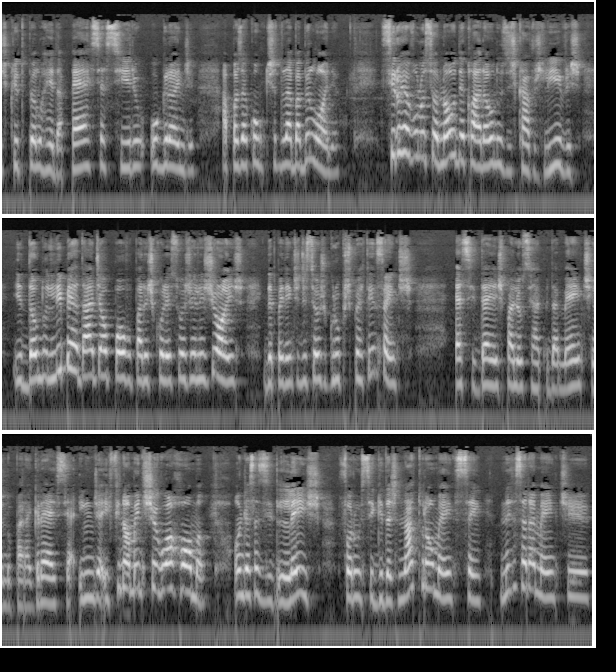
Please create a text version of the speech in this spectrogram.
escrito pelo rei da Pérsia, Círio o Grande, após a conquista da Babilônia. Ciro revolucionou declarando os escravos livres e dando liberdade ao povo para escolher suas religiões, independente de seus grupos pertencentes. Essa ideia espalhou-se rapidamente, indo para a Grécia, Índia e finalmente chegou a Roma, onde essas leis foram seguidas naturalmente, sem necessariamente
